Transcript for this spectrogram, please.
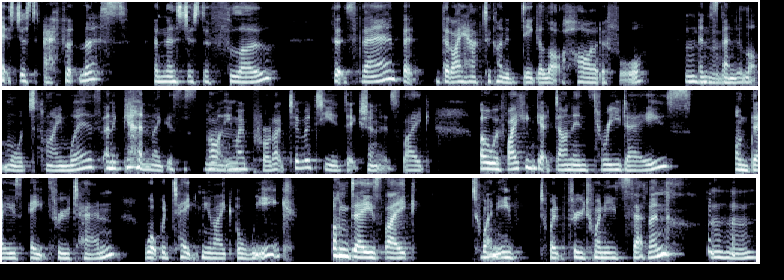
It's just effortless and there's just a flow that's there that that I have to kind of dig a lot harder for mm-hmm. and spend a lot more time with and again like this is partly mm. my productivity addiction it's like oh if I can get done in 3 days on days eight through 10, what would take me like a week on days like 20, 20 through 27. Mm-hmm.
